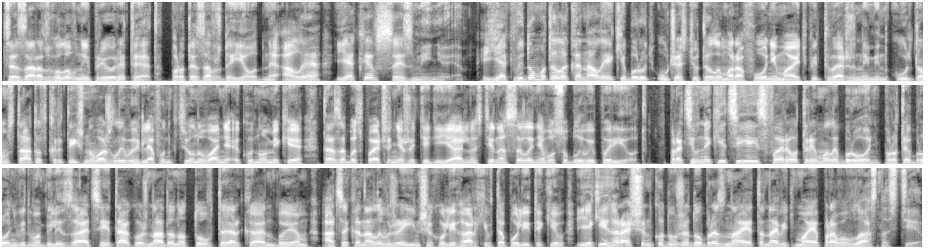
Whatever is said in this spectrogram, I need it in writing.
Це зараз головний пріоритет. Проте завжди є одне але, яке все змінює. Як відомо, телеканали, які беруть участь у телемарафоні, мають підтверджений мінкультом статус критично важливих для функціонування економіки та забезпечення життєдіяльності населення в особливий період. Працівники цієї сфери отримали бронь, проте бронь від мобілізації також надано ТОВ ТРК НБМ, а це канали вже інших олігархів та політиків, які Гаращенко дуже добре знає та навіть має право власності.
